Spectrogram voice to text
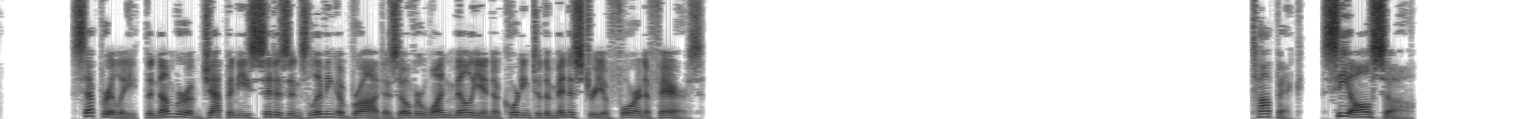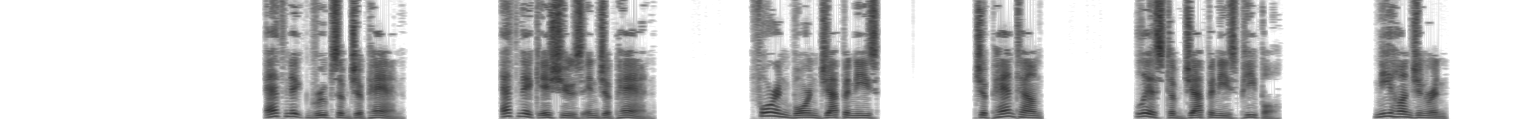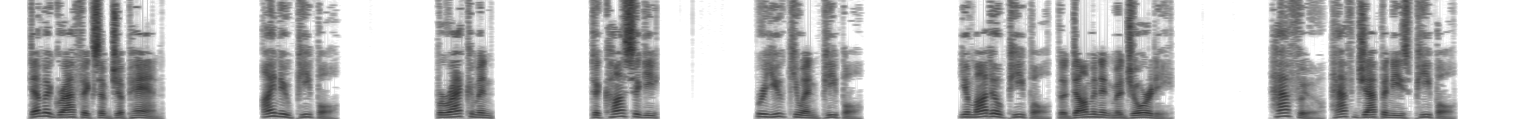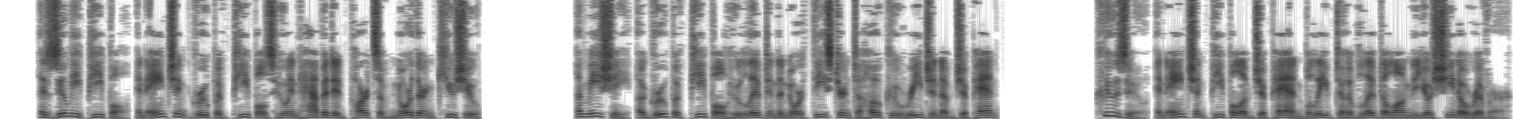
Separately, the number of Japanese citizens living abroad is over 1 million according to the Ministry of Foreign Affairs. See also Ethnic groups of Japan Ethnic issues in Japan Foreign-born Japanese Japantown List of Japanese people Nihonjinron Demographics of Japan Ainu people Burakumin Takasago Ryukyuan people Yamato people, the dominant majority Hafu, half Japanese people Azumi people, an ancient group of peoples who inhabited parts of northern Kyushu. Emishi, a group of people who lived in the northeastern Tohoku region of Japan. Kuzu, an ancient people of Japan believed to have lived along the Yoshino River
